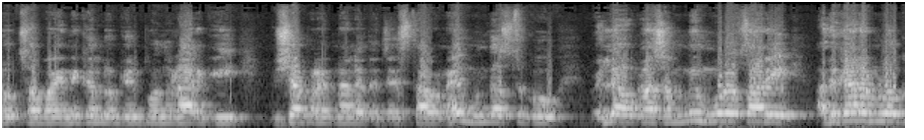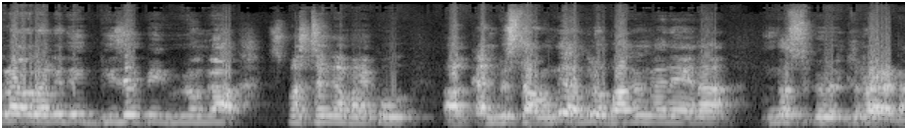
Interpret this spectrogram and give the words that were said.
లోక్సభ ఎన్నికల్లో గెలుపొందడానికి విషయ ప్రయత్నాలు అయితే చేస్తా ఉన్నాయి. ముందస్తుకు వెళ్ళే అవకాశం ఉంది. మూడోసారి అధికారంలోకి రావాలనేది బీజేపీ వ్యూహంగా స్పష్టంగా మనకు కనిపిస్తా ఉంది. అందులో భాగంగానే ఆయన ముందస్తుకు వెళ్తున్నారట.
